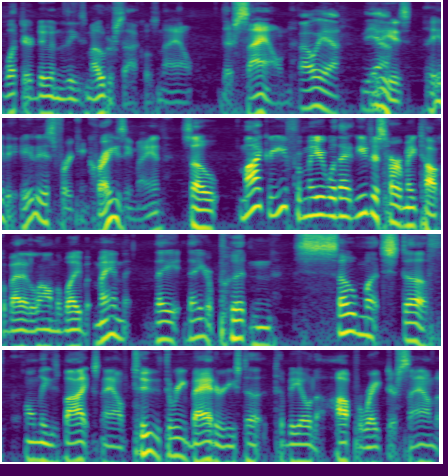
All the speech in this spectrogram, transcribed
what they're doing to these motorcycles now, their sound. Oh, yeah. Yeah. It is. It, it is freaking crazy, man. So, Mike, are you familiar with that? You just heard me talk about it along the way, but man, they they are putting so much stuff on these bikes now, two, three batteries to to be able to operate their sound.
